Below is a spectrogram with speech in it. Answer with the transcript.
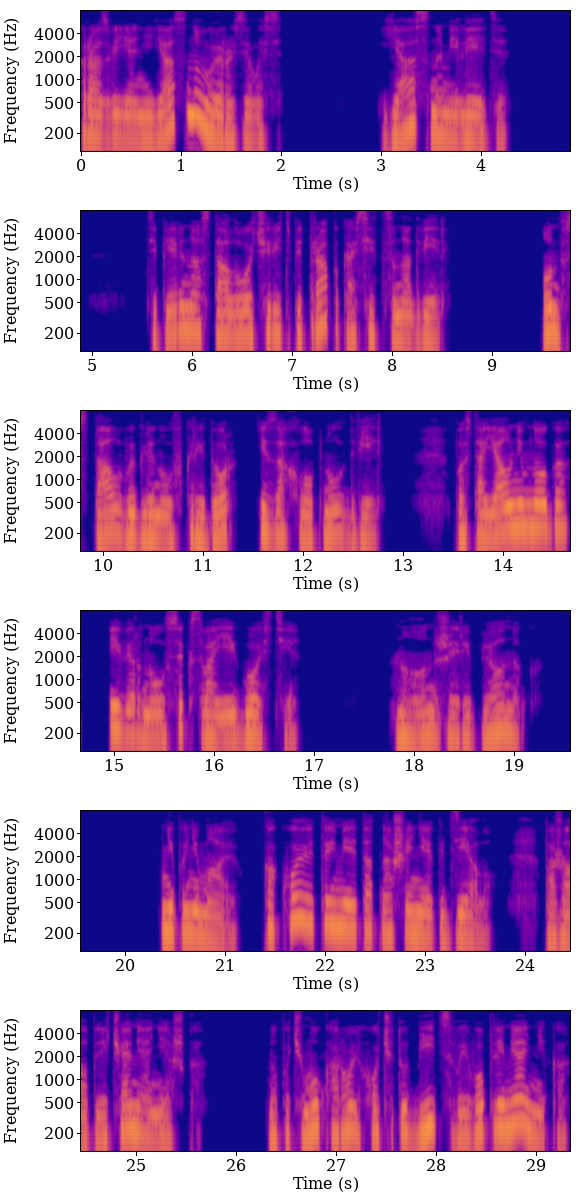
«Разве я не ясно выразилась?» «Ясно, миледи». Теперь настала очередь Петра покоситься на дверь. Он встал, выглянул в коридор и захлопнул дверь постоял немного и вернулся к своей гости. «Но он же ребенок». «Не понимаю, какое это имеет отношение к делу?» — пожал плечами Онежка. «Но почему король хочет убить своего племянника?»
